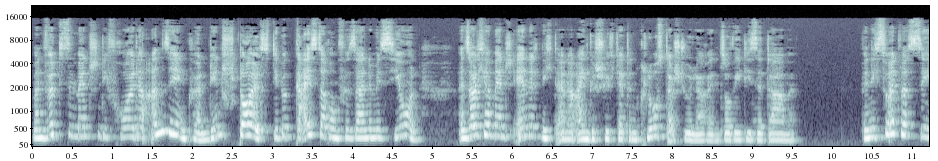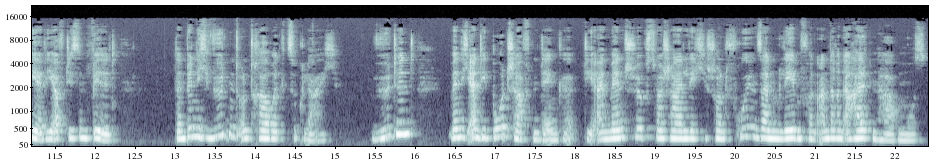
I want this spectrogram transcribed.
Man wird diesem Menschen die Freude ansehen können, den Stolz, die Begeisterung für seine Mission. Ein solcher Mensch ähnelt nicht einer eingeschüchterten Klosterschülerin, so wie diese Dame. Wenn ich so etwas sehe wie auf diesem Bild, dann bin ich wütend und traurig zugleich. Wütend, wenn ich an die Botschaften denke, die ein Mensch höchstwahrscheinlich schon früh in seinem Leben von anderen erhalten haben muss,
